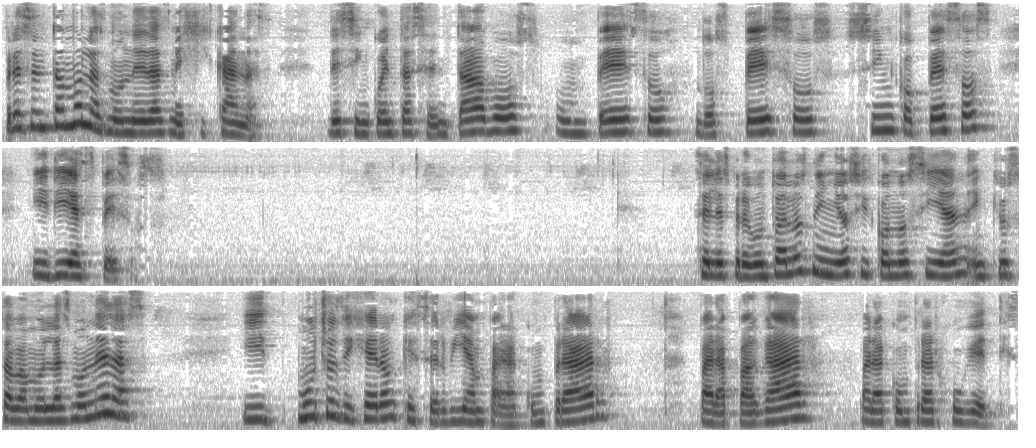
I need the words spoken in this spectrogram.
Presentamos las monedas mexicanas de 50 centavos, 1 peso, 2 pesos, 5 pesos y 10 pesos. Se les preguntó a los niños si conocían en qué usábamos las monedas y muchos dijeron que servían para comprar, para pagar, para comprar juguetes.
